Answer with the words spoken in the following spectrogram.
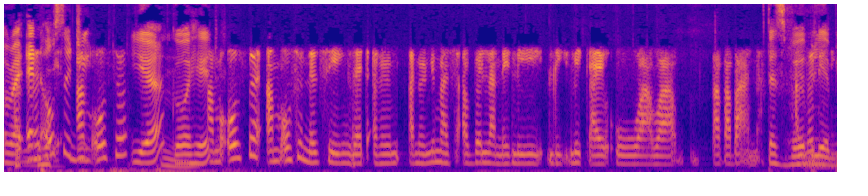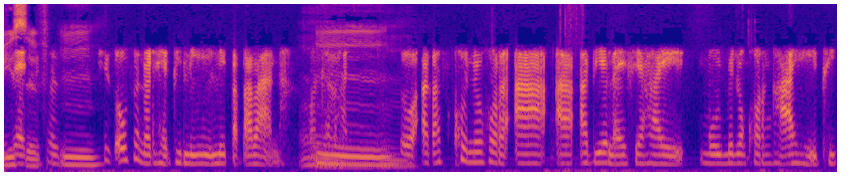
All right. And I'm- also do I'm you- also Yeah, mm. go ahead. I'm also I'm also not saying that anon- anonymous abelane le le le guy o wa wa. That's verbally saying that abusive. Mm. She's also not happy le le papa bana. Mm. So I ka se kgone gore a a a be life ya hae mo mo leng gore ha happy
